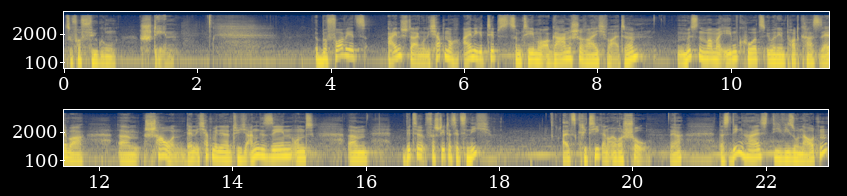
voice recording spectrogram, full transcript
zur Verfügung stehen. Bevor wir jetzt einsteigen, und ich habe noch einige Tipps zum Thema organische Reichweite, müssen wir mal eben kurz über den Podcast selber ähm, schauen. Denn ich habe mir den natürlich angesehen und ähm, bitte versteht das jetzt nicht als Kritik an eurer Show. Ja? Das Ding heißt die Visonauten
